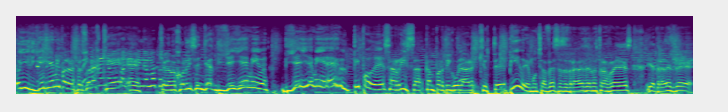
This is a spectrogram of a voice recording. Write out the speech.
Oye, DJ Yemi para las personas que, eh, que a lo mejor dicen ya DJ Yemi, DJ Yemi es el tipo de esa risa tan particular que usted pide muchas veces a través de nuestras redes y a través de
